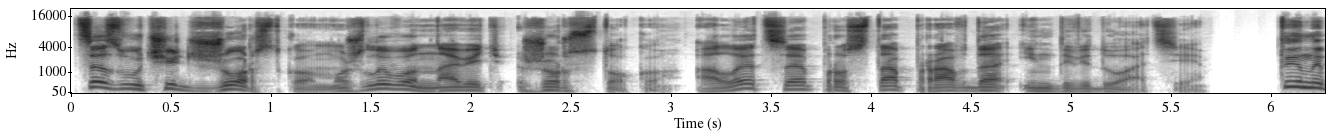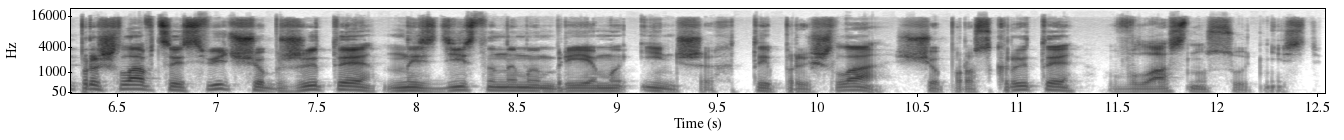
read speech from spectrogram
Це звучить жорстко, можливо, навіть жорстоко, але це проста правда індивідуації. Ти не прийшла в цей світ, щоб жити нездійсненими мріями інших. Ти прийшла, щоб розкрити власну сутність.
